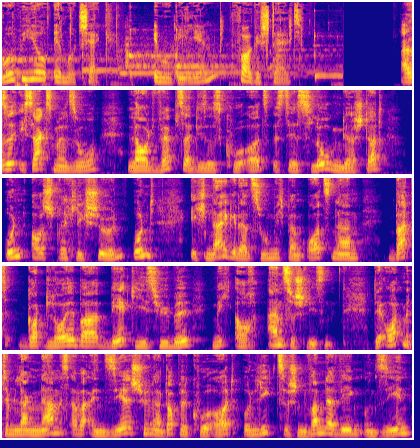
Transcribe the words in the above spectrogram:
Urbio Immocheck. Immobilien vorgestellt. Also ich sag's mal so, laut Website dieses Kurorts ist der Slogan der Stadt unaussprechlich schön und ich neige dazu, mich beim Ortsnamen Bad Gottleuber Bergishübel mich auch anzuschließen. Der Ort mit dem langen Namen ist aber ein sehr schöner Doppelkurort und liegt zwischen Wanderwegen und Seen,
